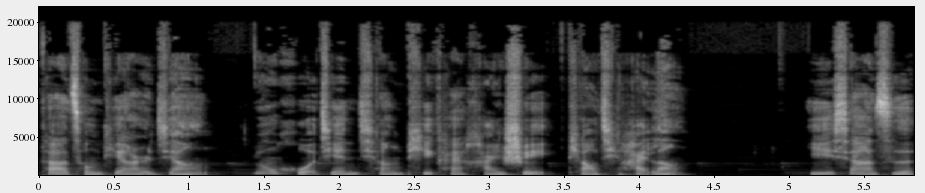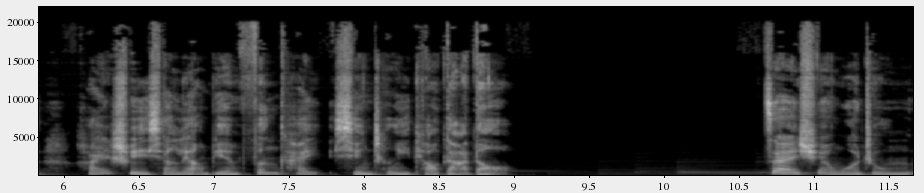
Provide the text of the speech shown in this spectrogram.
他从天而降，用火尖枪劈开海水，挑起海浪，一下子海水向两边分开，形成一条大道。在漩涡中，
